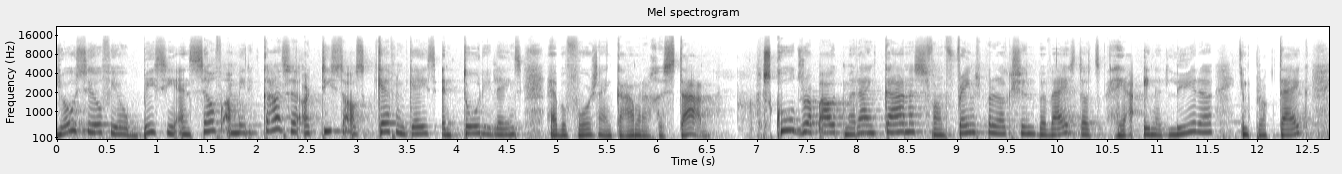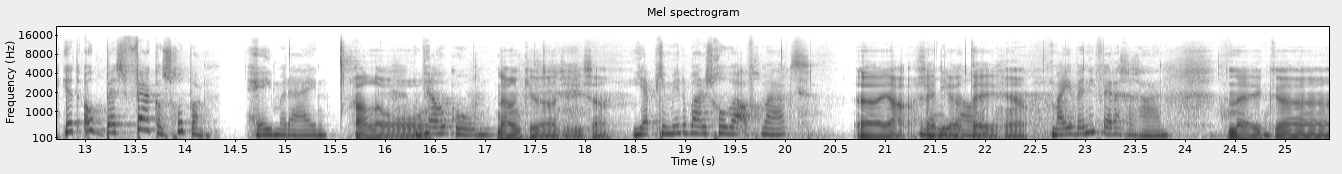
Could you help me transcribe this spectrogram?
Jo Silvio, Busy en zelf Amerikaanse artiesten als Kevin Gates en Tory Lanez hebben voor zijn camera gestaan. School dropout Marijn Canes van Frames Production bewijst dat ja, in het leren, in praktijk, je het ook best ver kan schoppen. Hey Marijn, Hallo. welkom. Dankjewel, Jelisa. Je hebt je middelbare school wel afgemaakt, Eh ja, VMBOT, ja. maar je bent niet verder gegaan. Nee, ik eh,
